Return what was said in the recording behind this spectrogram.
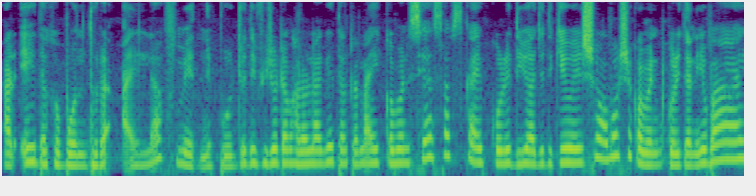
আর এই দেখো বন্ধুরা আই লাভ মেদিনীপুর। যদি ভিডিওটা ভালো লাগে তো একটা লাইক, কমেন্ট শেয়ার সাবস্ক্রাইব করে দিও। আর যদি কেউ এসো, অবশ্যই কমেন্ট করে জানিও। বাই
